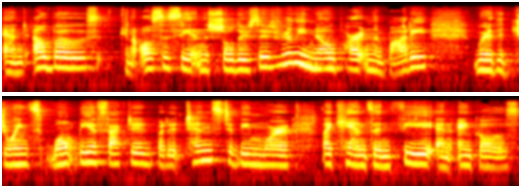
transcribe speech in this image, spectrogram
and elbows. You can also see it in the shoulders. There's really no part in the body where the joints won't be affected, but it tends to be more like hands and feet and ankles.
